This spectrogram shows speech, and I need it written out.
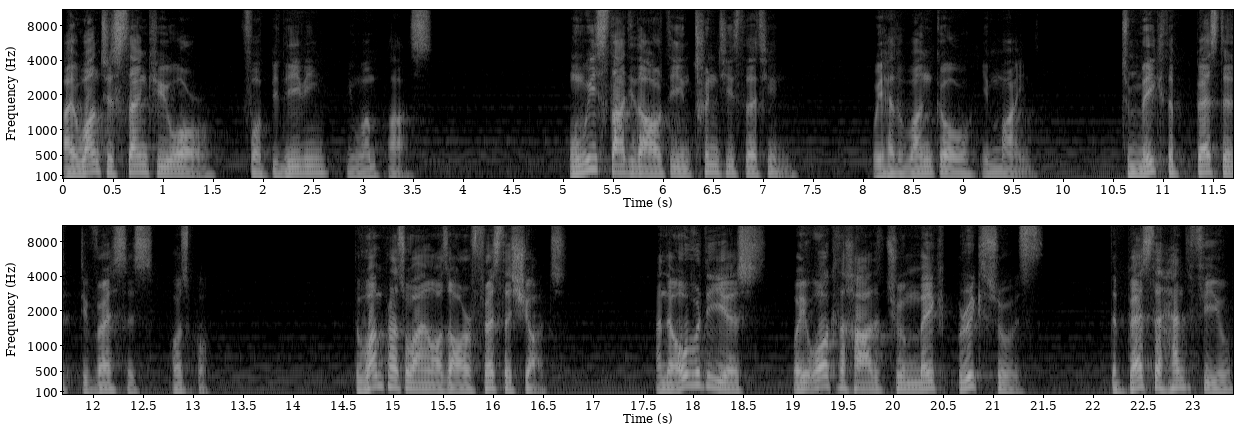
I want to thank you all for believing in OnePlus. When we started out in 2013, we had one goal in mind, to make the best devices possible. The OnePlus One was our first shot, and over the years, we worked hard to make breakthroughs, the best hand feel,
